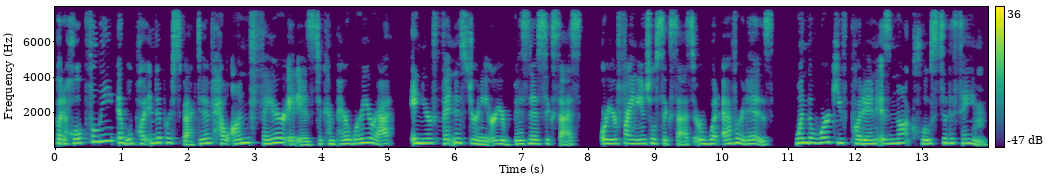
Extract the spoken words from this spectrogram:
but hopefully it will put into perspective how unfair it is to compare where you're at in your fitness journey or your business success or your financial success or whatever it is when the work you've put in is not close to the same.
